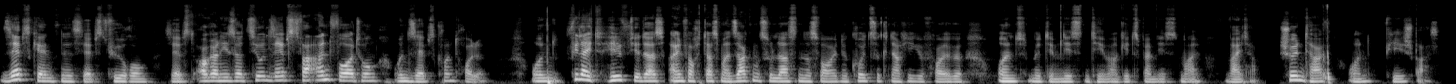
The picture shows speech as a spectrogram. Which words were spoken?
Selbstkenntnis, Selbstführung, Selbstorganisation, Selbstverantwortung und Selbstkontrolle. Und vielleicht hilft dir das, einfach das mal sacken zu lassen. Das war heute eine kurze, knackige Folge. Und mit dem nächsten Thema geht es beim nächsten Mal weiter. Schönen Tag und viel Spaß.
